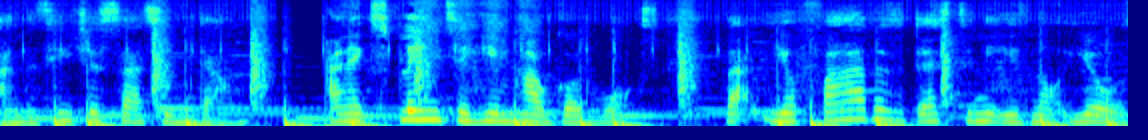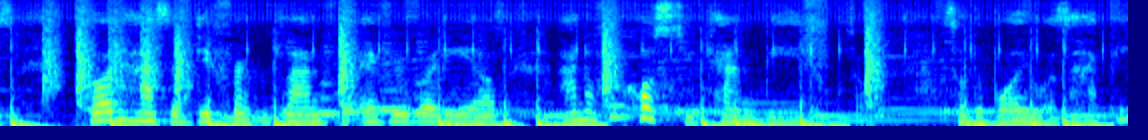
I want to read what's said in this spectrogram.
And the teacher sat him down and explain to him how God works. That your father's destiny is not yours. God has a different plan for everybody else. And of course, you can be a doctor. So the boy was happy.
